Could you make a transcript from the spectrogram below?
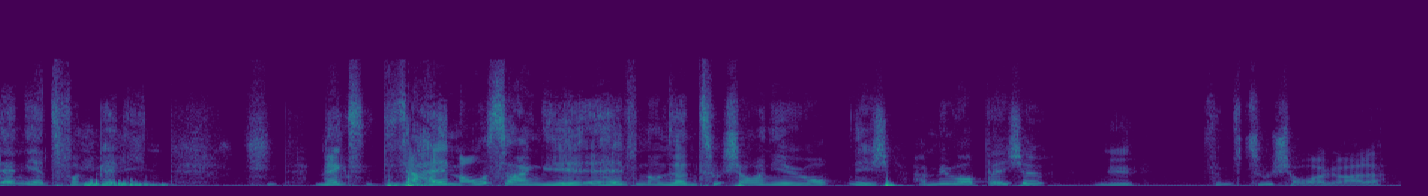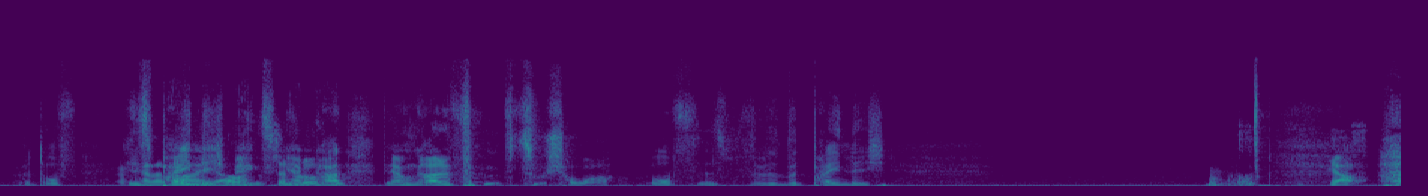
denn jetzt von Berlin? Max, diese halben Aussagen, die he- helfen unseren Zuschauern hier überhaupt nicht. Haben wir überhaupt welche? Nö. Fünf Zuschauer gerade. Hört auf. Ist keiner da. peinlich, Ja, Max. Wir haben, gerade, wir haben gerade fünf Zuschauer. Auf, es wird peinlich. Ja, äh,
